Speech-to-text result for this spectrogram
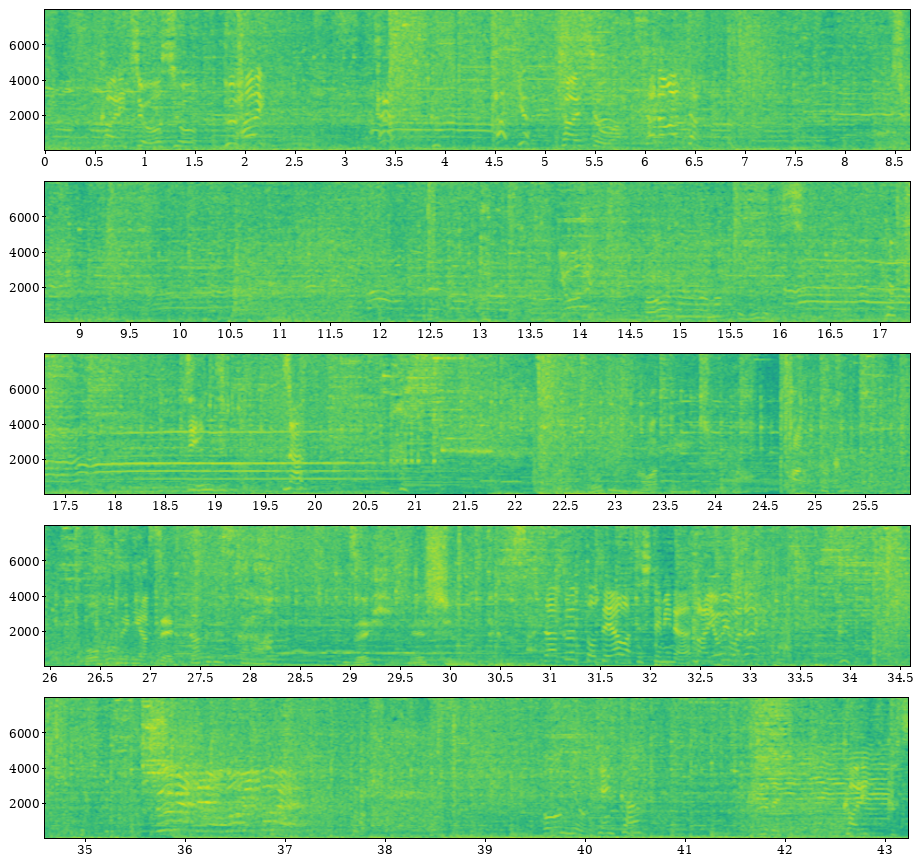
仮上昇腐敗大将は定まったとくお褒めにあせっかくですから。ぜひ召し上がってください。サクッと手合わせしてみな。迷いはない。全てを飲み込め恩義を転換。全て借り尽くす。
